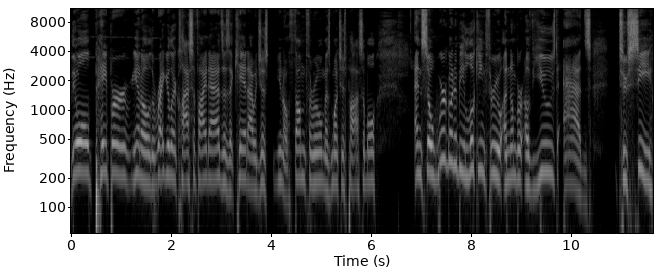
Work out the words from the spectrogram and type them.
the old paper, you know, the regular classified ads as a kid. I would just, you know, thumb through them as much as possible. And so we're going to be looking through a number of used ads to see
